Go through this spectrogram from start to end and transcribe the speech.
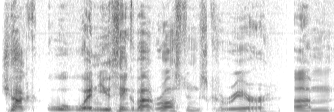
Chuck, when you think about Ralston's career, um,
